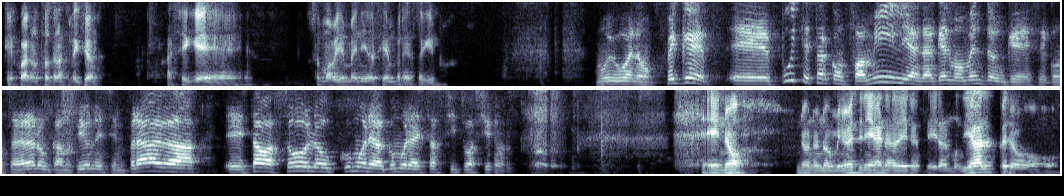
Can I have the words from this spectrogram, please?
que juega con nosotros en la selección. Así que somos bienvenidos siempre en ese equipo. Muy bueno. Peque, eh, ¿pudiste estar con familia en aquel momento en que se consagraron campeones en Praga? Eh, ¿Estabas solo? ¿Cómo era, cómo era esa situación? Eh, no, no, no, no. Mi novia tenía ganas de ir, al mundial, pero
